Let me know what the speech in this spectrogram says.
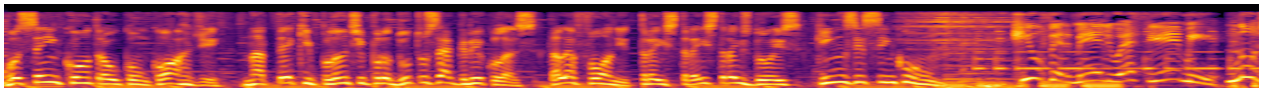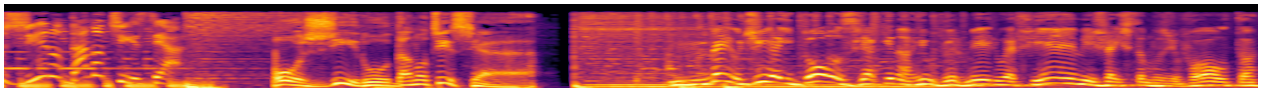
Você encontra o Concorde na Tec Plante Produtos Agrícolas. Telefone 3332 1551. Rio Vermelho FM, no Giro da Notícia. O Giro da Notícia. Meio-dia e 12 aqui na Rio Vermelho FM, já estamos de volta.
